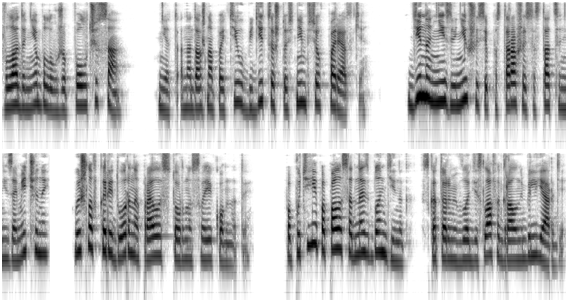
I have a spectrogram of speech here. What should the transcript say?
Влада не было уже полчаса. Нет, она должна пойти убедиться, что с ним все в порядке. Дина, не извинившись и постаравшись остаться незамеченной, вышла в коридор и направилась в сторону своей комнаты. По пути ей попалась одна из блондинок, с которыми Владислав играл на бильярде,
